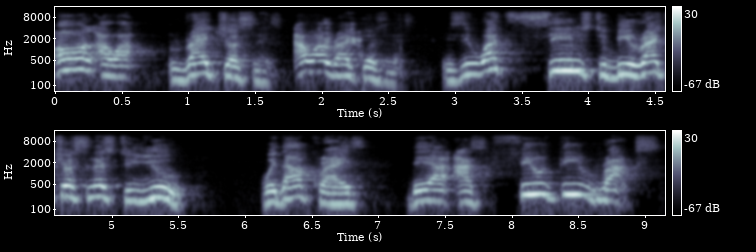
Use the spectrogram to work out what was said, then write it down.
All our righteousness, our righteousness. You see, what seems to be righteousness to you without Christ, they are as filthy rags.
